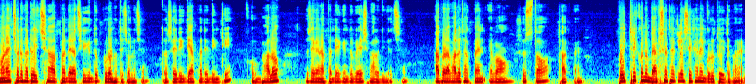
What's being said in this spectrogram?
মনের ছোটোখাটো ইচ্ছা আপনাদের আজকে কিন্তু পূরণ হতে চলেছে। তো সেই দিক দিয়ে আপনাদের দিনটি খুব ভালো। তো সেখানে আপনাদের কিন্তু বেশ ভালো দিন যাচ্ছে। আপনারা ভালো থাকবেন এবং সুস্থ থাকবেন। পৈতৃক কোনো ব্যবসা থাকলে সেখানে গুরুত্ব দিতে পারেন।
